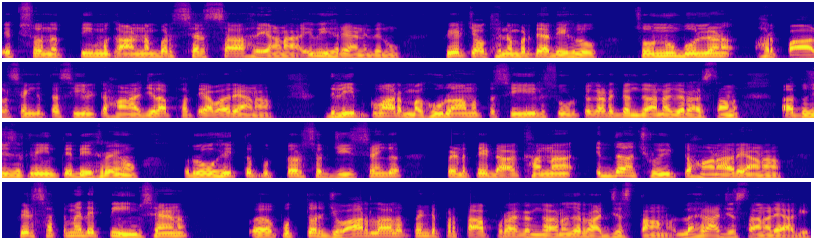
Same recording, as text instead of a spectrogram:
129 ਮਕਾਨ ਨੰਬਰ ਸਿਰਸਾ, ਹਰਿਆਣਾ। ਇਹ ਵੀ ਹਰਿਆਣੇ ਦੇ ਨੂੰ। ਫਿਰ ਚੌਥੇ ਨੰਬਰ ਤੇ ਆ ਦੇਖ ਲਓ, ਸੋਨੂ ਬੋਲਣ, ਹਰਪਾਲ ਸਿੰਘ, ਤਹਿਸੀਲ ਟਹਾਣਾ, ਜ਼ਿਲ੍ਹਾ ਫਤਿਆਬਾਦ ਹਰਿਆਣਾ। ਦਲੀਪ ਕੁਮਾਰ, ਮਖੂਰਾਮ, ਤਹਿਸੀਲ ਸੂਰਤਗੜ੍ਹ, ਗੰਗਾਨਗਰ, ਰਾਜਸਥਾਨ। ਆ ਤੁਸੀਂ ਸਕਰੀਨ ਤੇ ਦੇਖ ਰਹੇ ਹੋ, ਰੋਹਿਤ ਪੁੱਤਰ ਸਰਜੀਤ ਸਿੰਘ ਪਿੰਡ ਤੇ ਡਾਕਖਾਨਾ, ਇੱਦਾਂ ਛੋਈ ਟਹਾਣਾ ਹਰਿਆਣਾ। ਫਿਰ ਸੱਤਵੇਂ ਦੇ ਭੀਮ ਸੈਨ ਪੁੱਤਰ ਜਵਾਹਰ ਲਾਲ, ਪਿੰਡ ਪ੍ਰਤਾਪਪੁਰਾ, ਗੰਗਾਨਗਰ, ਰਾਜਸਥਾਨ, ਲਹਿ, ਰਾਜਸਥਾਨ ਵਾਲੇ ਆ ਗਏ।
